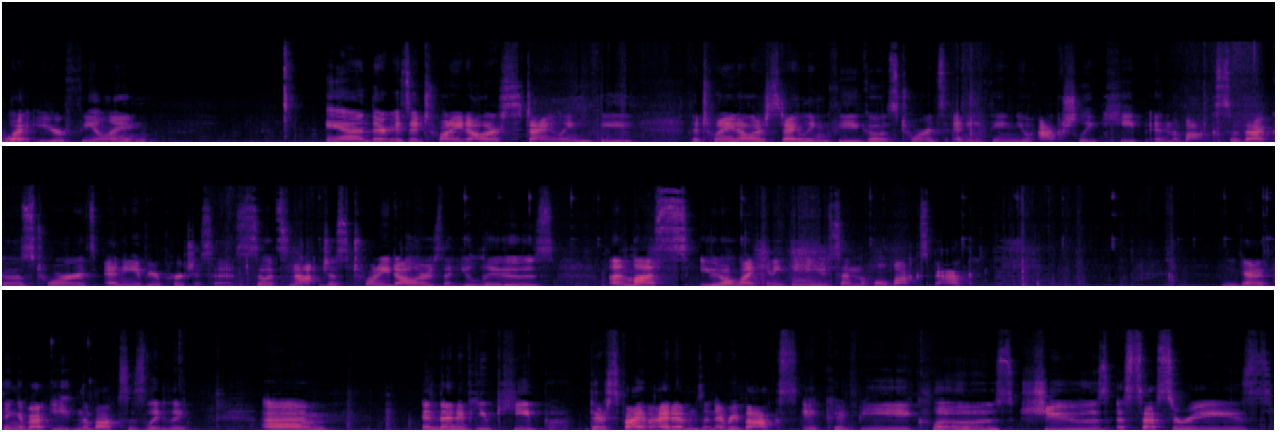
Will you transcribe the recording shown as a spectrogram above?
what you're feeling. And there is a $20 styling fee. The $20 styling fee goes towards anything you actually keep in the box. So that goes towards any of your purchases. So it's not just $20 that you lose unless you don't like anything and you send the whole box back. You gotta think about eating the boxes lately. Um, and then if you keep, there's five items in every box. It could be clothes, shoes, accessories,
